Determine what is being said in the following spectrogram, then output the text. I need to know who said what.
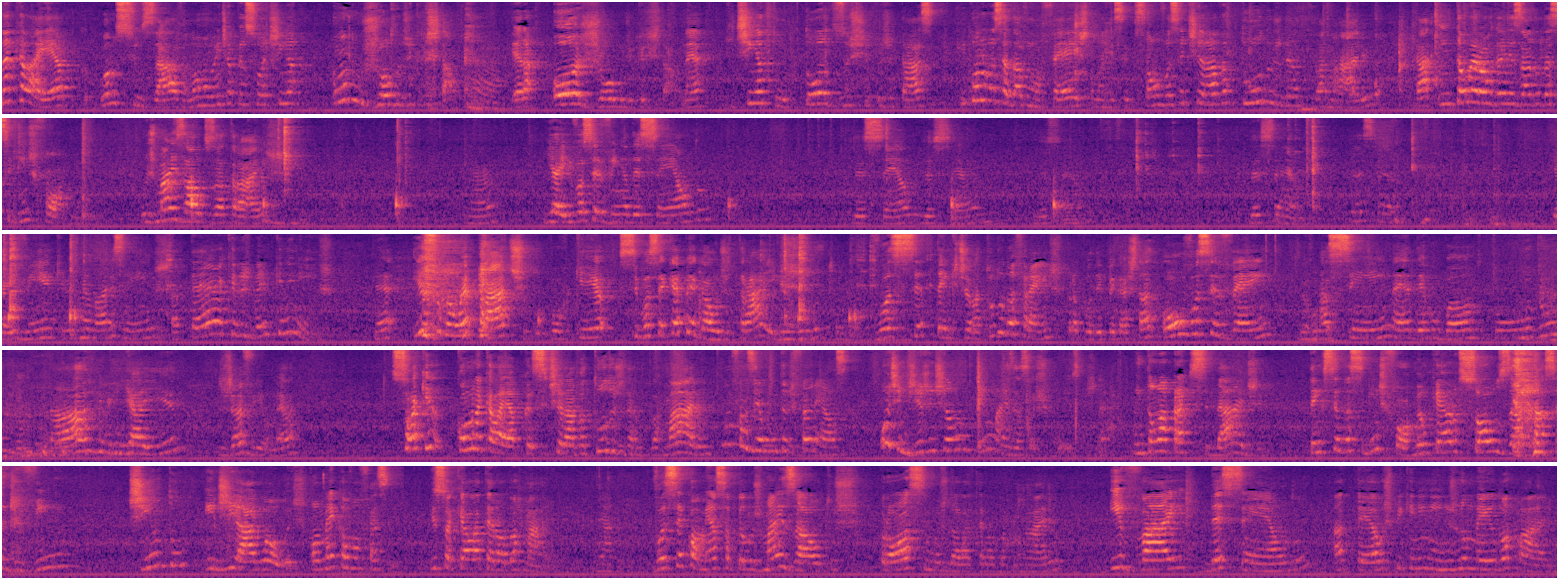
Speaker 1: Naquela época, quando se usava, normalmente a pessoa tinha um jogo de cristal. Era o jogo de cristal, né? Que tinha tudo, todos os tipos de taça. E quando você dava uma festa, uma recepção, você tirava tudo de dentro do armário, tá? Então era organizado da seguinte forma: os mais altos atrás, né? E aí você vinha descendo, descendo, descendo, descendo, descendo E aí vinha aqueles menorzinhos, até aqueles bem pequenininhos. Né? Isso não é prático, porque se você quer pegar o de trás, você tem que tirar tudo da frente para poder pegar a ou você vem assim, né, derrubando tudo, tá? E aí já viu, né? Só que, como naquela época se tirava tudo de dentro do armário, não fazia muita diferença. Hoje em dia a gente já não tem mais essas coisas, né? Então a praticidade tem que ser da seguinte forma: eu quero só usar taça de vinho, tinto e de água hoje. Como é que eu vou fazer? Isso aqui é a lateral do armário. Né? Você começa pelos mais altos, próximos da lateral do armário, e vai descendo até os pequenininhos no meio do armário.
